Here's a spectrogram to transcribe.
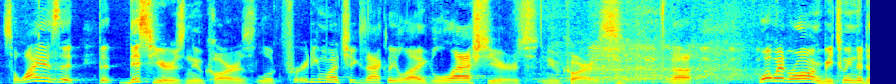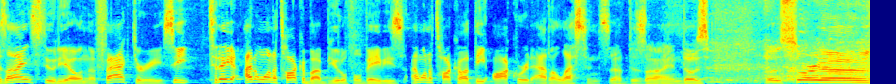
so why is it that this year's new cars look pretty much exactly like last year's new cars? Uh, what went wrong between the design studio and the factory? See, today I don't want to talk about beautiful babies. I want to talk about the awkward adolescence of design. Those, those sort of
